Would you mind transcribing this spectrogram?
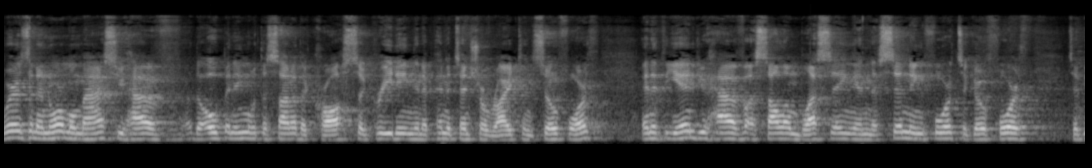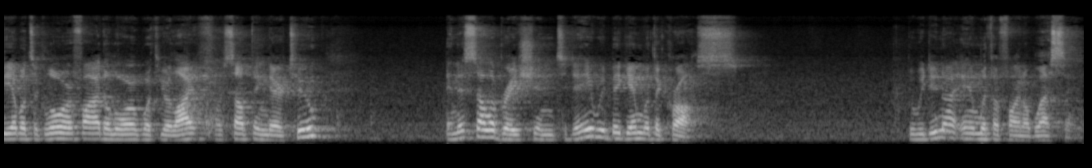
Whereas in a normal Mass, you have the opening with the sign of the cross, a greeting and a penitential rite, and so forth. And at the end, you have a solemn blessing and ascending forth to go forth to be able to glorify the Lord with your life or something there too. In this celebration, today we begin with the cross, but we do not end with a final blessing.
